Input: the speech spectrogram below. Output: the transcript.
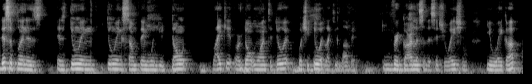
discipline is is doing doing something when you don't like it or don't want to do it, but you do it like you love it regardless of the situation. You wake up,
